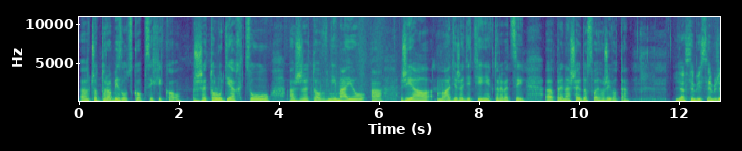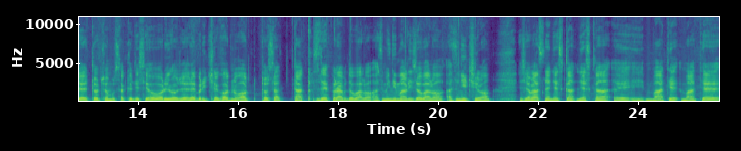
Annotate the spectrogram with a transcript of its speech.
čo to robí s ľudskou psychikou. Že to ľudia chcú a že to vnímajú a žiaľ, mládež a deti niektoré veci e, prenášajú do svojho života. Ja si myslím, že to, čomu sa kedysi hovorilo, že rebríček hodnot, to sa tak zdefravdovalo a zminimalizovalo a zničilo, že vlastne dneska, dneska e, máte, máte e,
